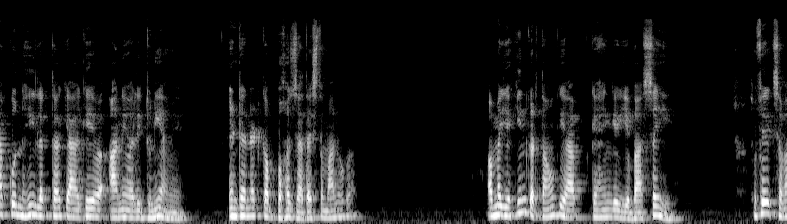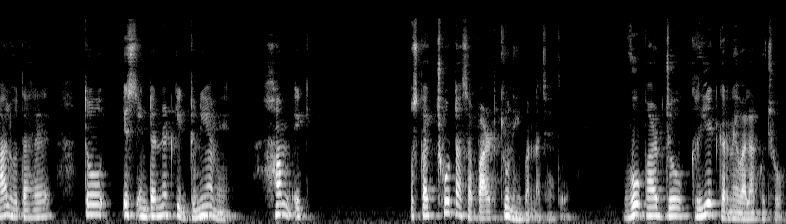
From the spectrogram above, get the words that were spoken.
आपको नहीं लगता कि आगे आने वाली दुनिया में इंटरनेट का बहुत ज़्यादा इस्तेमाल होगा? और मैं यकीन करता हूँ कि आप कहेंगे, ये बात सही है। तो फिर एक सवाल होता है तो इस इंटरनेट की दुनिया में हम एक, उसका एक छोटा सा पार्ट क्यों नहीं बनना चाहते? वो पार्ट जो क्रिएट करने वाला कुछ हो।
